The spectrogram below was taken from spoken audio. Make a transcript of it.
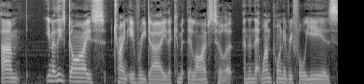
Um, you know, these guys train every day, they commit their lives to it, and then that one point every four years,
